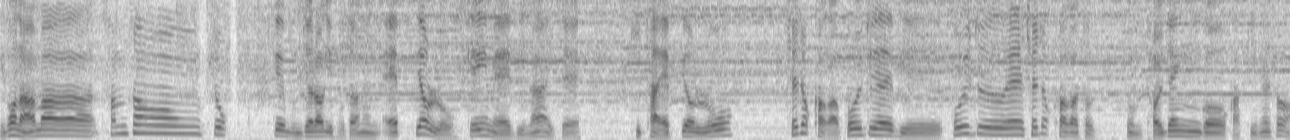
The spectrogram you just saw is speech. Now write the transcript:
이건 아마 삼성 쪽의 문제라기보다는 앱별로 게임 앱이나 이제 기타 앱별로 최적화가 폴드에 비해 폴드의 최적화가 더 좀 덜 된 것 같긴 해서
